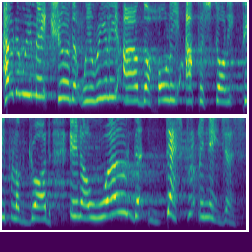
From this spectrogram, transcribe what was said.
How do we make sure that we really are the holy apostolic people of God in a world that desperately needs us?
